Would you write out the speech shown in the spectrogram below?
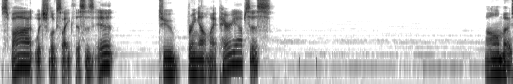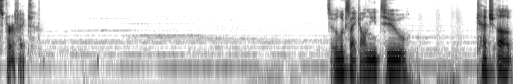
spot, which looks like this is it, to bring out my periapsis. Almost perfect. So it looks like I'll need to catch up.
